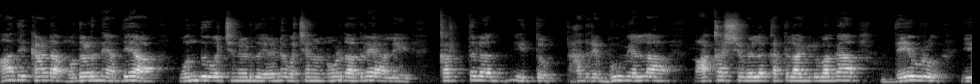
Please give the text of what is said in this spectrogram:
ಆದಿ ಕಾಂಡ ಮೊದಲನೇ ಅಧ್ಯಾಯ ಒಂದು ವಚನ ಹಿಡಿದು ಎರಡನೇ ವಚನ ನೋಡಿದಾದ್ರೆ ಅಲ್ಲಿ ಕತ್ತಲ ಇತ್ತು ಆದರೆ ಭೂಮಿಯೆಲ್ಲ ಆಕಾಶವೆಲ್ಲ ಕತ್ತಲಾಗಿರುವಾಗ ದೇವರು ಈ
